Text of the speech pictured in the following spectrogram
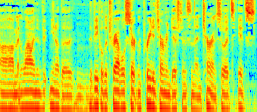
um, and allowing the you know the the vehicle to travel a certain predetermined distance and then turn. So it's it's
